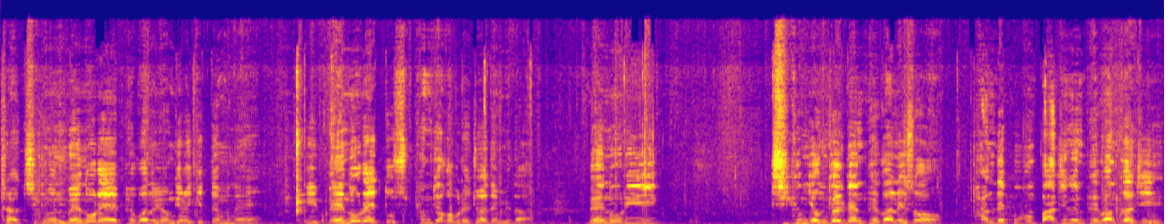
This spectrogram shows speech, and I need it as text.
자 지금은 맨홀에 배관을 연결했기 때문에 이 맨홀에 또 수평 작업을 해줘야 됩니다. 맨홀이 지금 연결된 배관에서 반대 부분 빠지는 배관까지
